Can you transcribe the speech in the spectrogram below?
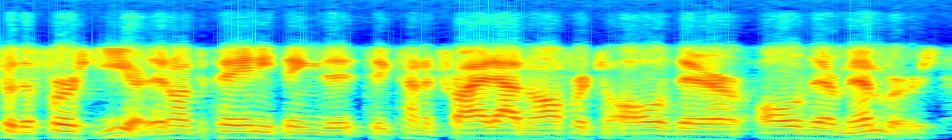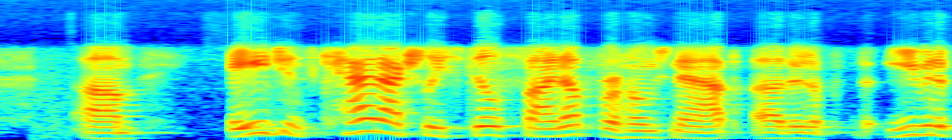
for the first year. They don't have to pay anything to, to kind of try it out and offer it to all of their all of their members. Um, agents can actually still sign up for HomeSnap. Uh, there's a even if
